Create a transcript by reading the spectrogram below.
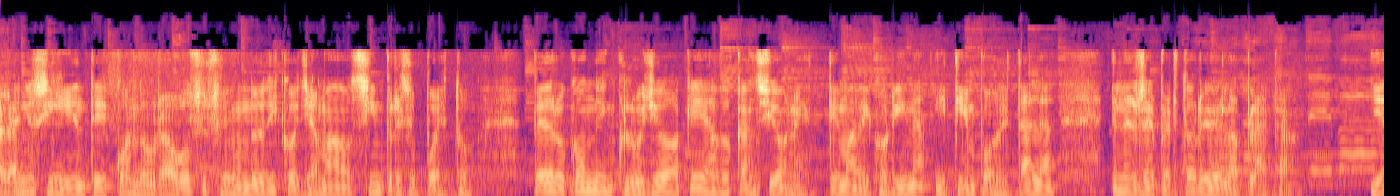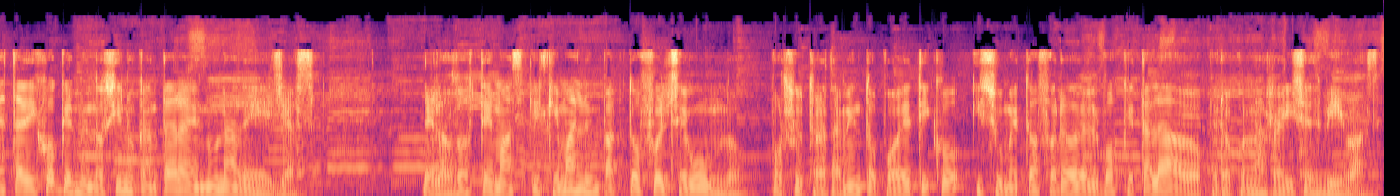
Al año siguiente, cuando grabó su segundo disco llamado Sin Presupuesto, Pedro Conde incluyó aquellas dos canciones, tema de Corina y Tiempo de Tala, en el repertorio de la placa, y hasta dejó que el mendocino cantara en una de ellas. De los dos temas, el que más lo impactó fue el segundo, por su tratamiento poético y su metáfora del bosque talado, pero con las raíces vivas,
